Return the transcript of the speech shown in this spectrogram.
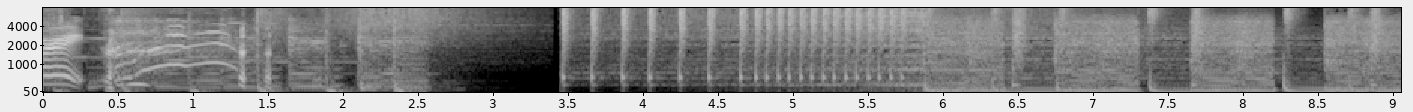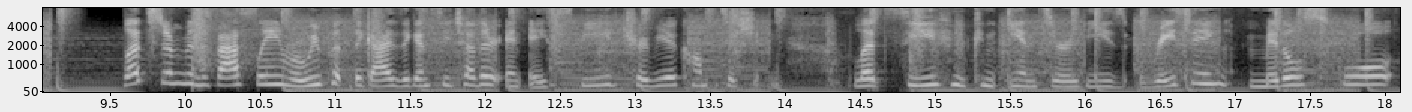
right. Let's jump in the fast lane where we put the guys against each other in a speed trivia competition. Let's see who can answer these racing, middle school,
